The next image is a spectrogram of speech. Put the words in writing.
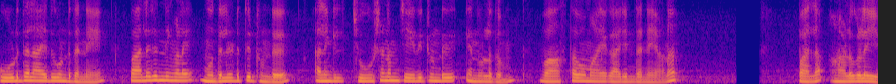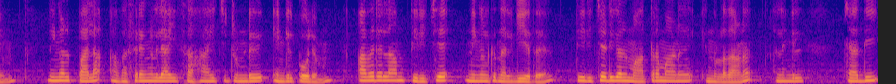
കൂടുതലായതുകൊണ്ട് തന്നെ പലരും നിങ്ങളെ മുതലെടുത്തിട്ടുണ്ട് അല്ലെങ്കിൽ ചൂഷണം ചെയ്തിട്ടുണ്ട് എന്നുള്ളതും വാസ്തവമായ കാര്യം തന്നെയാണ്. പല ആളുകളെയും നിങ്ങൾ പല അവസരങ്ങളിലായി സഹായിച്ചിട്ടുണ്ട് എങ്കിൽ പോലും അവരെല്ലാം തിരിച്ച് നിങ്ങൾക്ക് നൽകിയത് തിരിച്ചടികൾ മാത്രമാണ് എന്നുള്ളതാണ്. അല്ലെങ്കിൽ ചതി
